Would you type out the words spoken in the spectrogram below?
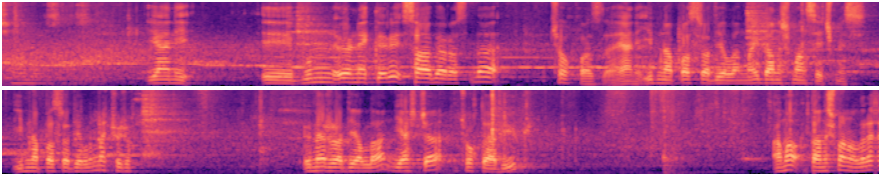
çalmalısınız. Yani e, bunun örnekleri sahabe arasında çok fazla. Yani İbn Abbas radıyallahu danışman seçmesi. İbn Abbas radıyallahu çocuk. Ömer radıyallahu anh yaşça çok daha büyük. Ama danışman olarak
